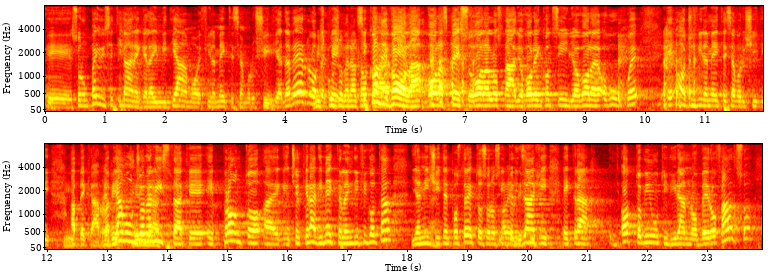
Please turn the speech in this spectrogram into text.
e sono un paio di settimane che la invitiamo e finalmente siamo riusciti ad averlo. Mi scuso per l'altra siccome vola, vola spesso, vola allo stadio, vola in consiglio, vola ovunque e oggi finalmente siamo riusciti a beccarlo. Abbiamo un giornalista che è pronto, a- che cercherà di metterla in difficoltà. Gli amici di Tempo Stretto sono sintonizzati e tra otto minuti diranno vero o falso.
